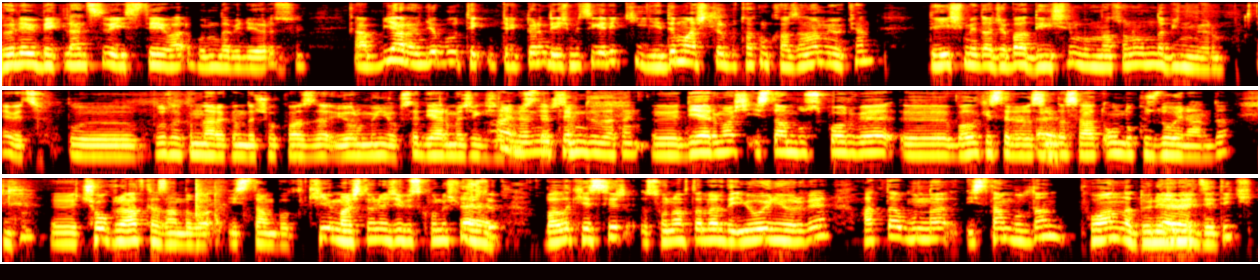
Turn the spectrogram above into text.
böyle bir beklentisi ve isteği var. Bunu da biliyoruz. Yani bir an önce bu teknik direktörün değişmesi gerek ki 7 maçtır bu takım kazanamıyorken değişmedi. Acaba değişir mi bundan sonra onu da bilmiyorum. Evet bu, bu takımlar hakkında çok fazla yorumun yoksa diğer maça geçelim Aynen istersen. yeterince zaten. Ee, diğer maç İstanbul Spor ve e, Balıkesir arasında Evet. saat 19'da oynandı. Ee, çok rahat kazandı bu İstanbul. Ki maçtan önce biz konuşmuştuk. Evet. Balıkesir son haftalarda iyi oynuyor ve hatta bunlar İstanbul'dan puanla dönebilir Evet. dedik.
